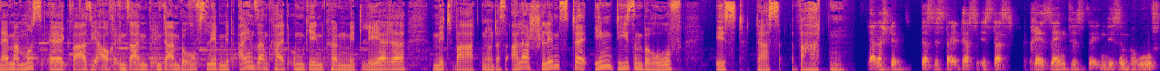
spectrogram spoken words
nein, man muss äh, quasi auch in, seinem, in deinem Berufsleben mit Einsamkeit umgehen können, mit Leere, mit Warten. Und das Allerschlimmste in diesem Beruf ist das Warten. Ja, das stimmt. Das ist, das ist das Präsenteste in diesem Beruf.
